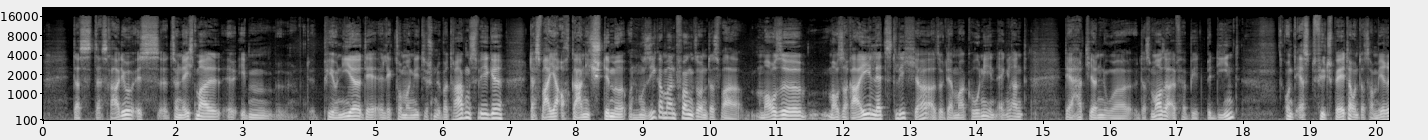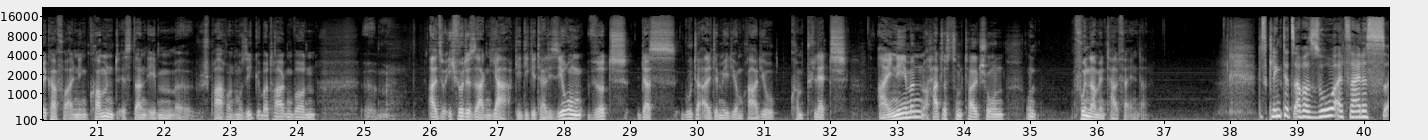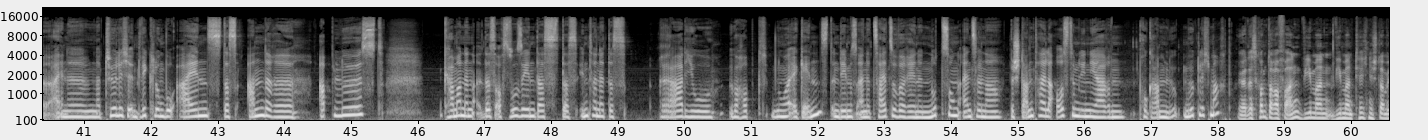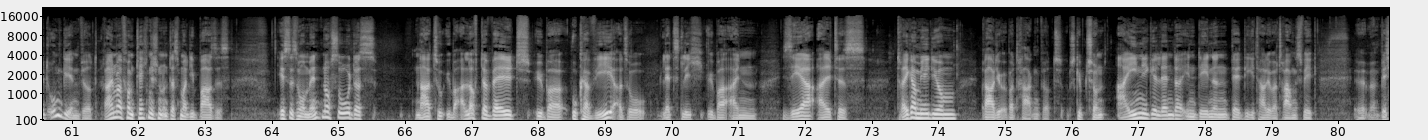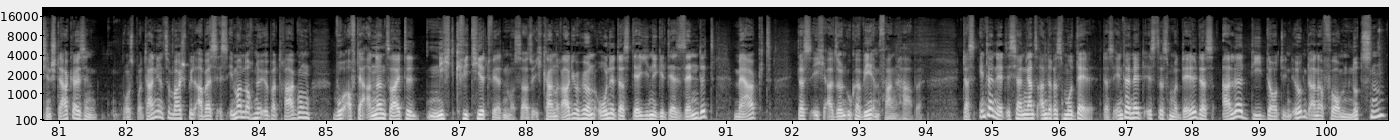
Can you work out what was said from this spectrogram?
das, das Radio ist äh, zunächst mal äh, eben äh, Pionier der elektromagnetischen Übertragungswege. Das war ja auch gar nicht Stimme und Musik am Anfang, sondern das war Mause, Mauserei letztlich. Ja? Also der Marconi in England, der hat ja nur das Morsealphabet bedient. Und erst viel später und aus Amerika vor allen Dingen kommend ist dann eben Sprache und Musik übertragen worden. Also ich würde sagen, ja, die Digitalisierung wird das gute alte Medium Radio komplett einnehmen, hat es zum Teil schon und fundamental verändern. Das klingt jetzt aber so, als sei das eine natürliche Entwicklung, wo eins das andere ablöst. Kann man denn das auch so sehen, dass das Internet das Radio überhaupt nur ergänzt, indem es eine zeitsouveräne Nutzung einzelner Bestandteile aus dem linearen Programm möglich macht? Ja, das kommt darauf an, wie man, wie man technisch damit umgehen wird. Rein mal vom Technischen und das mal die Basis. Ist es im Moment noch so, dass nahezu überall auf der Welt über UKW, also letztlich über ein sehr altes Trägermedium, Radio übertragen wird. Es gibt schon einige Länder, in denen der digitale Übertragungsweg äh, ein bisschen stärker ist, in Großbritannien zum Beispiel, aber es ist immer noch eine Übertragung, wo auf der anderen Seite nicht quittiert werden muss. Also ich kann Radio hören, ohne dass derjenige, der sendet, merkt, dass ich also einen UKW-Empfang habe. Das Internet ist ja ein ganz anderes Modell. Das Internet ist das Modell, das alle, die dort in irgendeiner Form nutzen,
